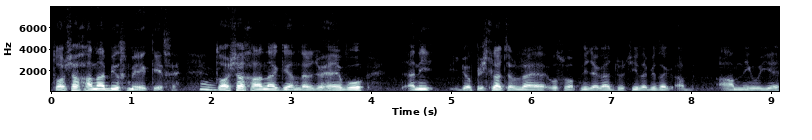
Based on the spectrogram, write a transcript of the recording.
توشہ خانہ بھی اس میں ایک کیس ہے۔ توشہ خانہ کے اندر جو ہے وہ یعنی جو پچھلا چل رہا ہے اس کو اپنی جگہ جو چیز ابھی تک اب عام نہیں ہوئی ہے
